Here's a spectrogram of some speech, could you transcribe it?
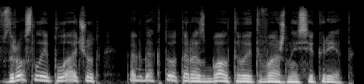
Взрослые плачут, когда кто-то разбалтывает важный секрет.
